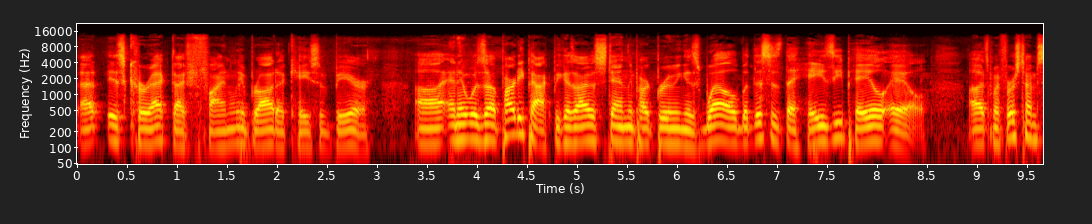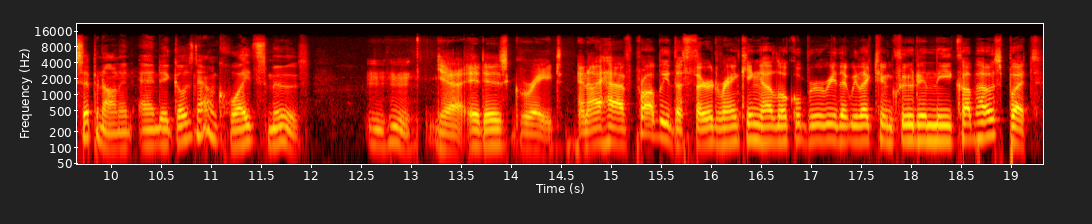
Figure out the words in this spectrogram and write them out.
That is correct. I finally brought a case of beer. Uh, and it was a party pack because I was Stanley Park Brewing as well, but this is the Hazy Pale Ale. Uh, it's my first time sipping on it, and it goes down quite smooth. Mm-hmm. Yeah, it is great. And I have probably the third ranking uh, local brewery that we like to include in the clubhouse, but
